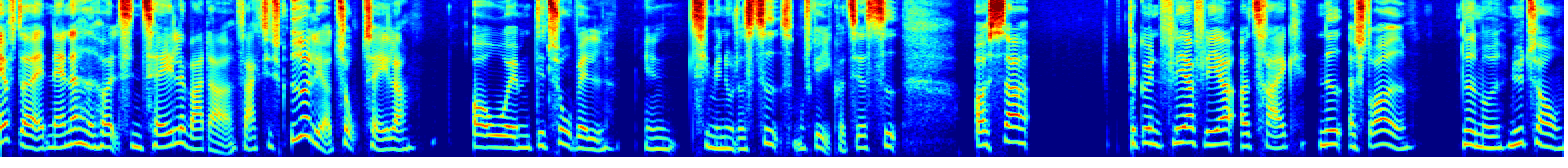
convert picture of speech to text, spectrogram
Efter at Nana havde holdt sin tale, var der faktisk yderligere to taler. Og øhm, det tog vel en 10 minutters tid, måske et kvarters tid. Og så begyndte flere og flere at trække ned af strøget, ned mod Nytorv.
